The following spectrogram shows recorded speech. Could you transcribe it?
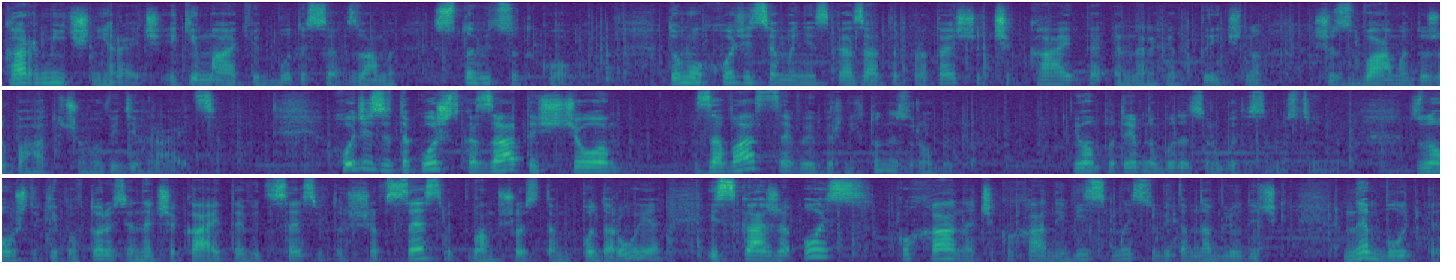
кармічні речі, які мають відбутися з вами 100%. Тому хочеться мені сказати про те, що чекайте енергетично, що з вами дуже багато чого відіграється. Хочеться також сказати, що за вас цей вибір ніхто не зробить. І вам потрібно буде це робити самостійно. Знову ж таки, повторюся, не чекайте від Всесвіту, що Всесвіт вам щось там подарує і скаже: ось, кохана чи коханий, візьми собі там на блюдечки. Не будьте,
